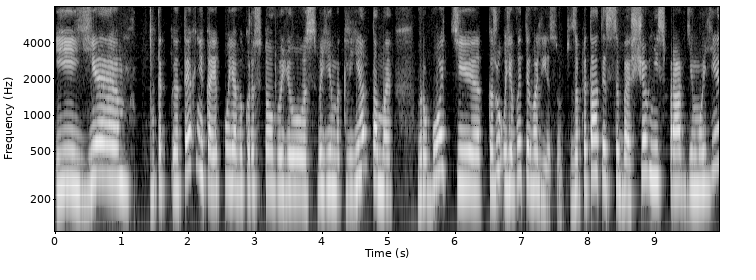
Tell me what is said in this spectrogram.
І є так, техніка, яку я використовую своїми клієнтами в роботі, кажу уявити валізу, запитати себе, що в ній справді моє,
